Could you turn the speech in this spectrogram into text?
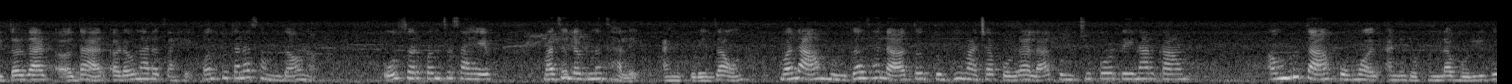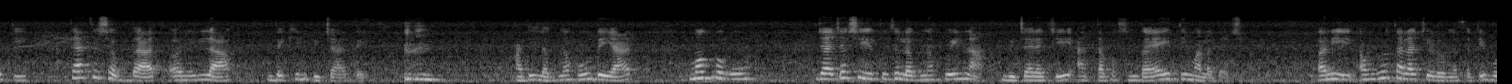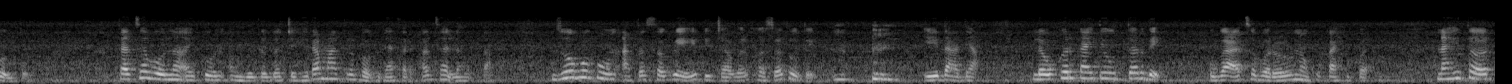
इतर दार दार अडवणारच आहे. पण तू त्याला समजाव ना. ओ सरपंच साहेब माझे लग्न झाले आणि पुढे जाऊन मला मुलगा झाला तर तुम्ही माझ्या पोराला तुमची पोर देणार का? अमृता कोमल आणि रोहनला बोलली होती. त्याच शब्दात अनिलला देखील विचारते. आधी लग्न होऊ दे यार. मग बघू. ज्याच्याशी तुझं लग्न होईल ना बिचाऱ्याची आत्तापासून दया येते मला त्याची. अनिल अमृताला चिडवण्यासाठी बोलतो. त्याचं बोलणं ऐकून अमृताचा चेहरा मात्र बघण्यासारखाच झाला होता. जो बघून आता सगळे तिच्यावर हसत होते. ए दाद्या लवकर काय ते उत्तर दे. उगाच बरळू नको काही पण. नाहीतर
